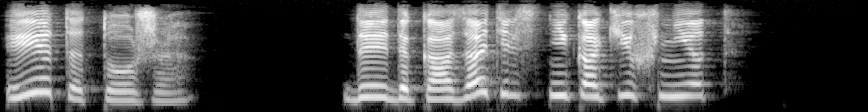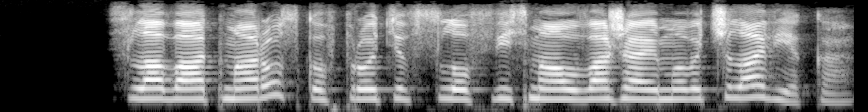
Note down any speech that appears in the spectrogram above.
«И это тоже. Да и доказательств никаких нет». Слова отморозков против слов весьма уважаемого человека.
